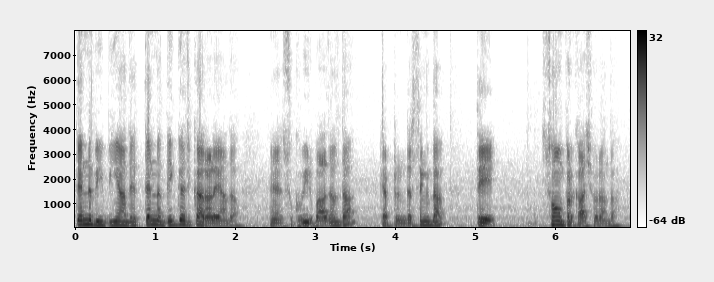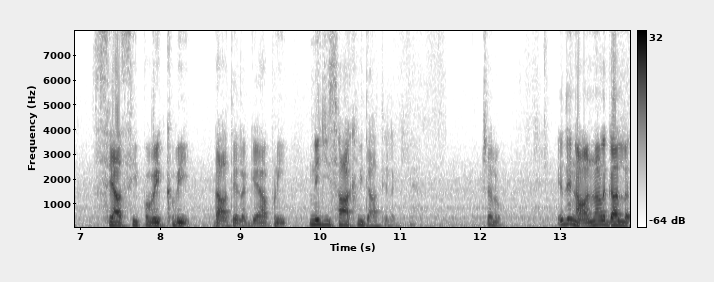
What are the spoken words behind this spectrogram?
ਤਿੰਨ ਬੀਬੀਆਂ ਦੇ ਤਿੰਨ ਦਿੱਗਜ ਘਰ ਵਾਲਿਆਂ ਦਾ ਅਹ, ਸੁਖਬੀਰ ਬਾਦਲ ਦਾ ਕੈਪਟਨ ਅਮਰਿੰਦਰ ਸਿੰਘ ਦਾ ਤੇ ਸੋਮ ਪ੍ਰਕਾਸ਼ ਹੋਰਾਂ ਦਾ। ਸਿਆਸੀ ਭਵਿੱਖ ਵੀ ਦਾਅ ਤੇ ਲੱਗਿਆ ਆਪਣੀ ਨਿੱਜੀ ਸਾਖ ਵੀ ਦਾਅ ਤੇ ਲੱਗੀ ਹੈ ਚਲੋ ਇਹਦੇ ਨਾਲ ਨਾਲ ਗੱਲ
